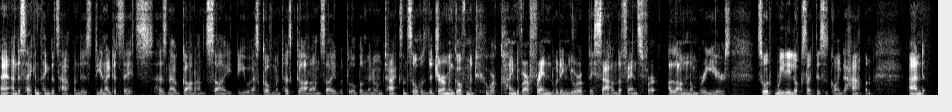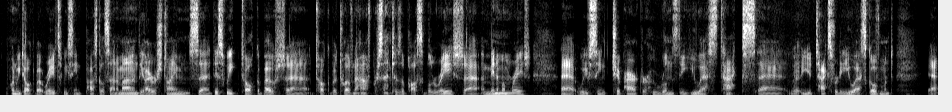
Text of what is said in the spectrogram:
Uh, and the second thing that's happened is the United States has now got on side. The US government has got on side with global minimum tax, and so has the German government, who were kind of our friend within Europe. They sat on the fence for a long number of years. So it really looks like this is going to happen. And when we talk about rates, we've seen Pascal Saint-Amans in the Irish Times uh, this week talk about uh, talk about twelve and a half percent as a possible rate, uh, a minimum rate. Uh, we've seen Chip Harter, who runs the U.S. tax uh, tax for the U.S. government, uh,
